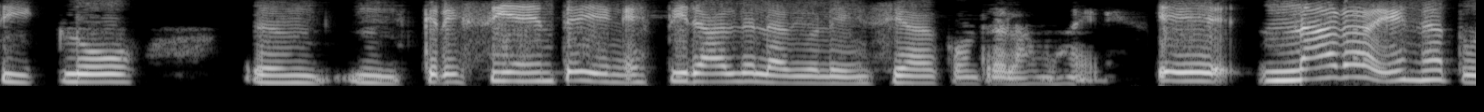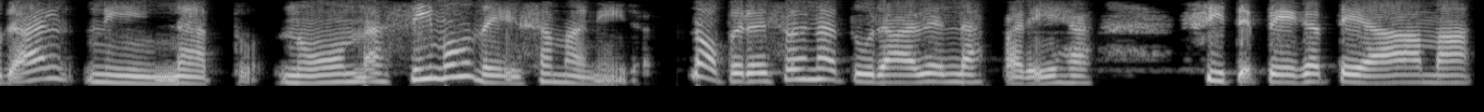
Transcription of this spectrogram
ciclo em, creciente y en espiral de la violencia contra las mujeres. Eh, nada es natural ni innato, no nacimos de esa manera. No, pero eso es natural en las parejas. Si te pega, te ama,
